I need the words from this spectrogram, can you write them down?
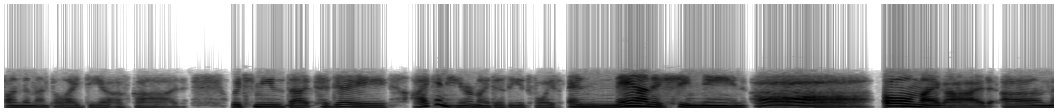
fundamental idea of God which means that today I can hear my disease voice, and man, is she mean! Oh my God! Um,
